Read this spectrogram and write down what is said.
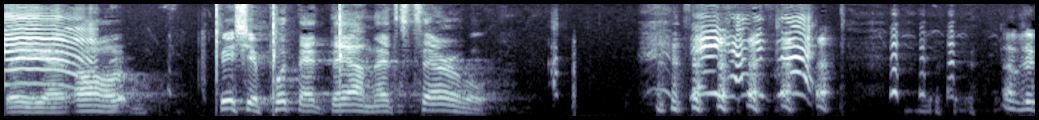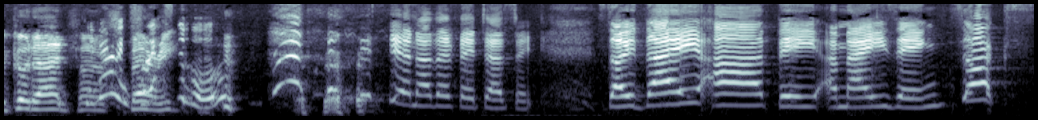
they There you are. go. Oh, Fisher, put that down. That's terrible. See, how is that? That was a good ad for You're very Sperry. flexible. yeah, no, they're fantastic. So they are the amazing socks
